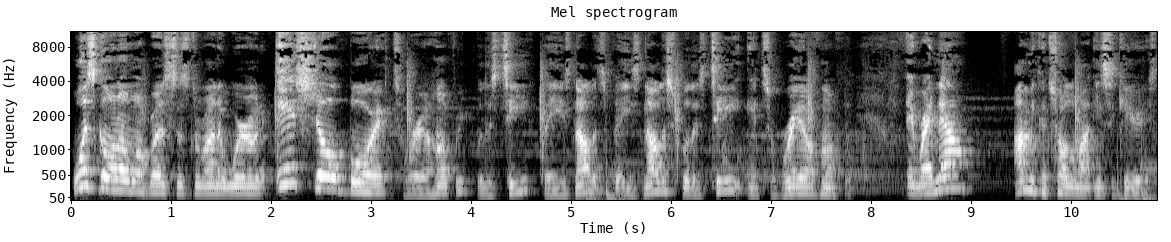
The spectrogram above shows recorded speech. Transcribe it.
What's going on, my brothers and sisters around the world? It's your boy, Terryl Humphrey, with his T, Phase Knowledge, Phase Knowledge, with his T, and Terryl Humphrey. And right now, I'm in control of my insecurities.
